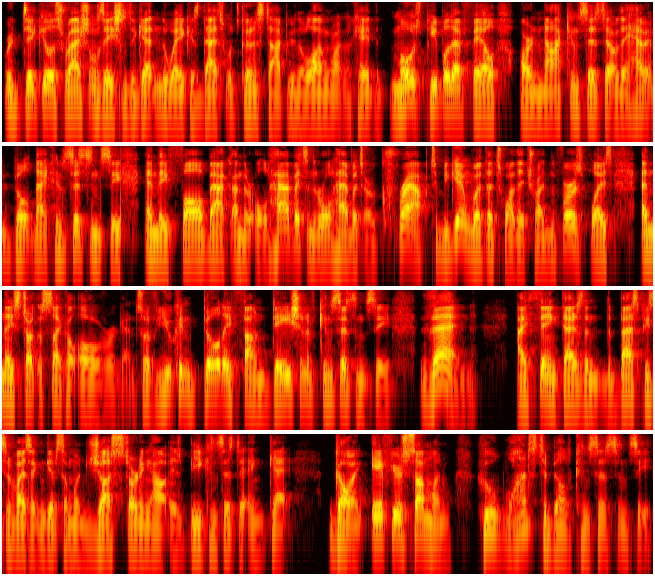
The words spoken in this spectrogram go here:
ridiculous rationalizations to get in the way because that's what's going to stop you in the long run. Okay. The, most people that fail are not consistent or they haven't built that consistency and they fall back on their old habits and their old habits are crap to begin with. That's why they tried in the first place and they start the cycle all over again. So if you can build a foundation of consistency, then I think that is the, the best piece of advice I can give someone just starting out is be consistent and get going. If you're someone who wants to build consistency,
